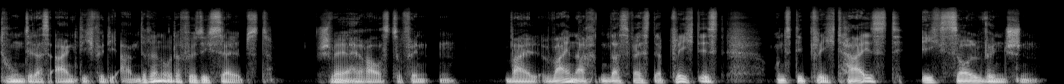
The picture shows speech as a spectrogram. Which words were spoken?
Tun sie das eigentlich für die anderen oder für sich selbst? schwer herauszufinden, weil Weihnachten das Fest der Pflicht ist und die Pflicht heißt, ich soll wünschen.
